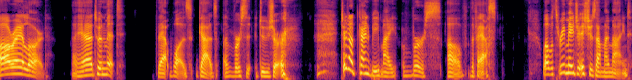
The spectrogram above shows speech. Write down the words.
All right, Lord. I had to admit, that was God's verse du jour. Turned out to kind of be my verse of the fast. Well, with three major issues on my mind,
